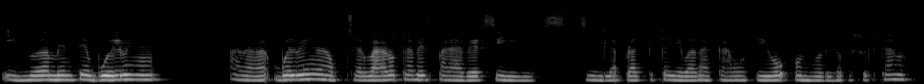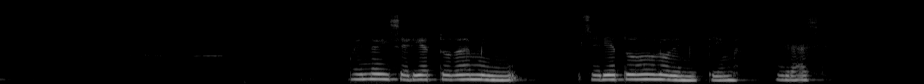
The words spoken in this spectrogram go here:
y nuevamente vuelven a, vuelven a observar otra vez para ver si, si la práctica llevada a cabo dio o no dio resultado. Bueno, y sería toda mi sería todo lo de mi tema. Gracias.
